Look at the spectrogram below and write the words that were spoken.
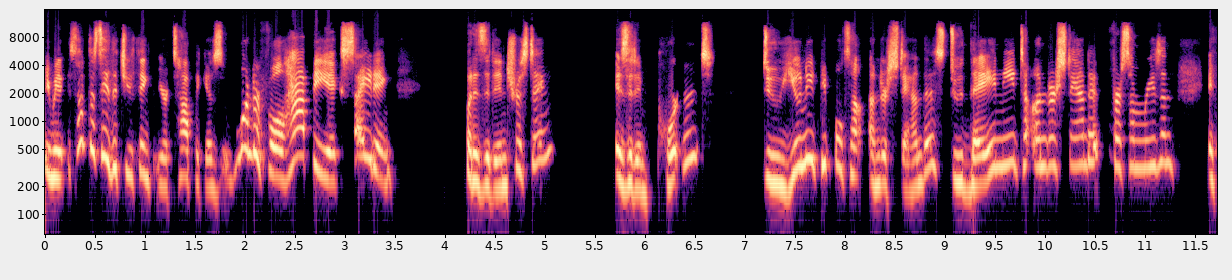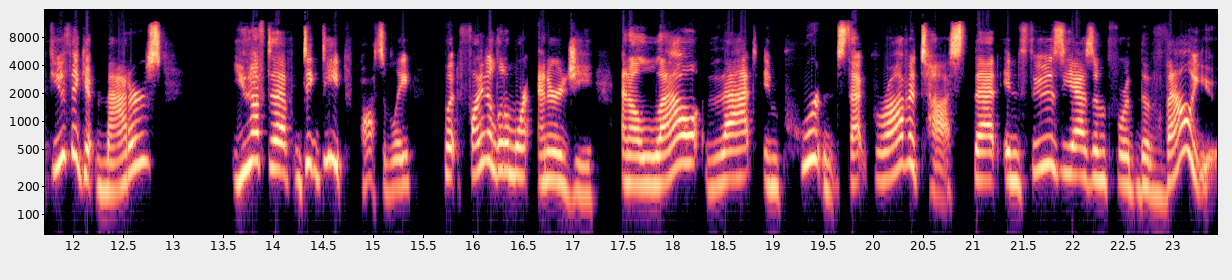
I mean, it's not to say that you think your topic is wonderful, happy, exciting, but is it interesting? Is it important? Do you need people to understand this? Do they need to understand it for some reason? If you think it matters, you have to have, dig deep, possibly, but find a little more energy and allow that importance, that gravitas, that enthusiasm for the value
